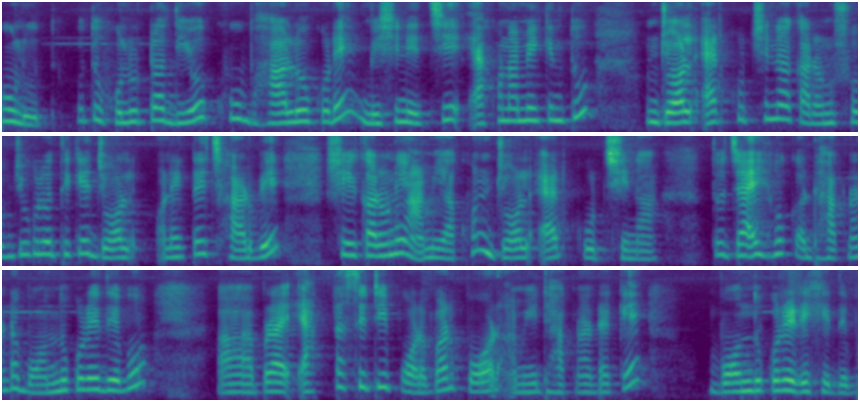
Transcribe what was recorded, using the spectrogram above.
হলুদ। ও তো হলুদটা দিয়েও খুব ভালো করে মিশিয়ে নিচ্ছি। এখন আমি কিন্তু জল অ্যাড করছি না, কারণ সবজিগুলো থেকে জল অনেকটাই ছাড়বে, সেই কারণে আমি এখন জল অ্যাড করছি না। তো যাই হোক, ঢাকনাটা বন্ধ করে দেব। প্রায় একটা সিটি পড়বার পর আমি ঢাকনাটাকে বন্ধ করে রেখে দেব।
